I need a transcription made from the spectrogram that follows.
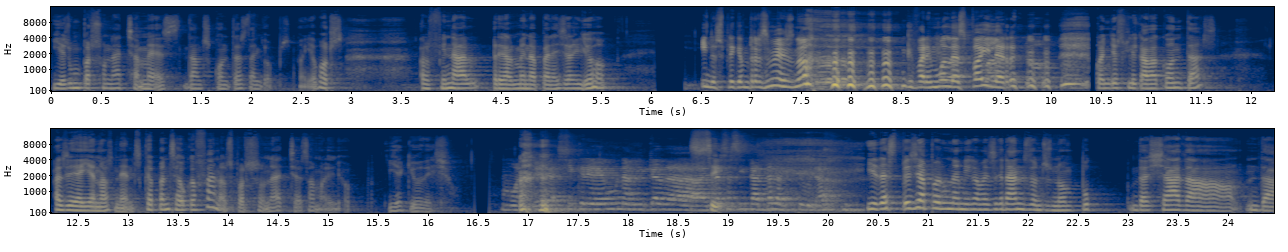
i és un personatge més dels contes de llops. No? Llavors, al final, realment apareix el llop i no expliquem res més, no? que farem molt d'espoiler. Quan jo explicava contes, els deien als nens, què penseu que fan els personatges amb el llop? I aquí ho deixo. Molt bé, així creem una mica de sí. necessitat de lectura. I després ja per una mica més grans doncs no em puc deixar de, de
